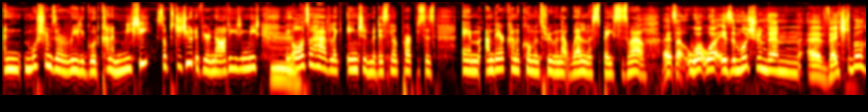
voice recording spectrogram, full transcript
and mushrooms are a really good kind of meaty substitute if you're not eating meat. They also have like ancient medicinal purposes, um, and they're kind of coming through in that wellness space as well. Uh, so what, what is a mushroom then a vegetable?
